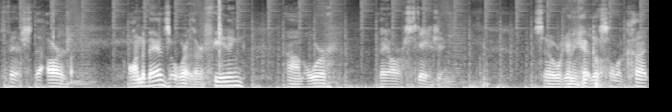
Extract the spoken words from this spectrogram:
fish that are on the beds or they're feeding um, or they are staging. So we're gonna hit this little cut,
